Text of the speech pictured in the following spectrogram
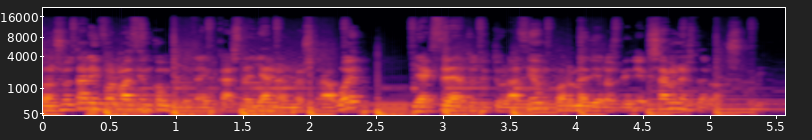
Consulta la información completa en castellano en nuestra web y accede a tu titulación por medio de los videoexámenes de Rock School.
